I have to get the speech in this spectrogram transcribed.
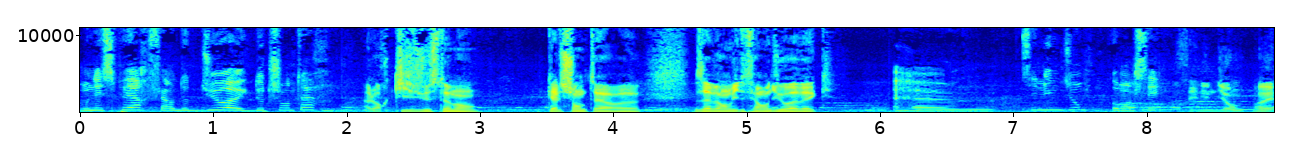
on espère faire d'autres duos avec d'autres chanteurs. Alors qui justement? Quel chanteur euh, vous avez envie de faire un duo avec? Euh... Céline Dion pour commencer. Céline Dion. Ouais,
